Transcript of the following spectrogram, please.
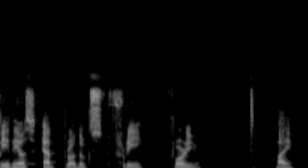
videos and products free for you. Bye.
